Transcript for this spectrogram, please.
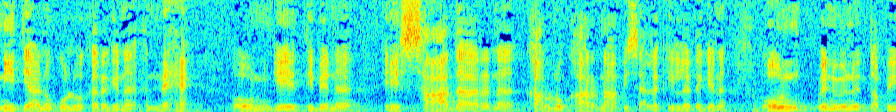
නීත්‍යානුකූලව කරගෙන නැහැ. ඔවුන්ගේ තිබෙන ඒ සාධාරණ කරුණු කාරණා අපි සැලකිල්ලටගෙන ඔවුන් වෙනුවෙනුත් අපි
